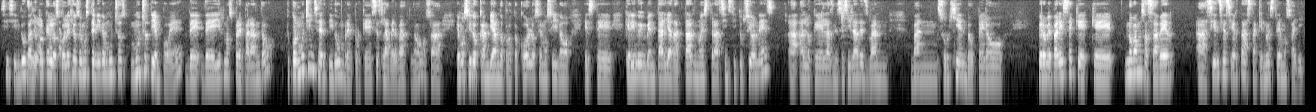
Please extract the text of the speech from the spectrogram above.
Sí, sin duda. Yo creo que en los colegios hemos tenido muchos, mucho tiempo ¿eh? de, de, irnos preparando con mucha incertidumbre, porque esa es la verdad, ¿no? O sea, hemos ido cambiando protocolos, hemos ido este, queriendo inventar y adaptar nuestras instituciones a, lo que las necesidades van, van surgiendo, pero, pero me parece que, que no vamos a saber a ciencia cierta hasta que no estemos allí,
